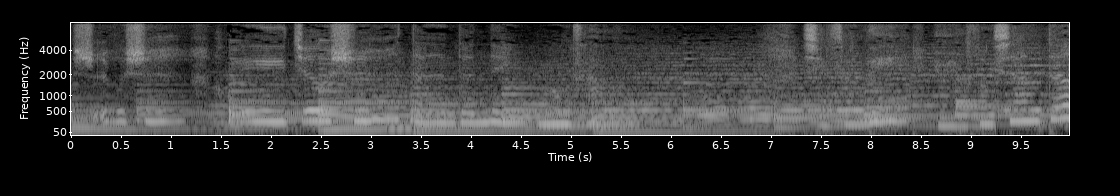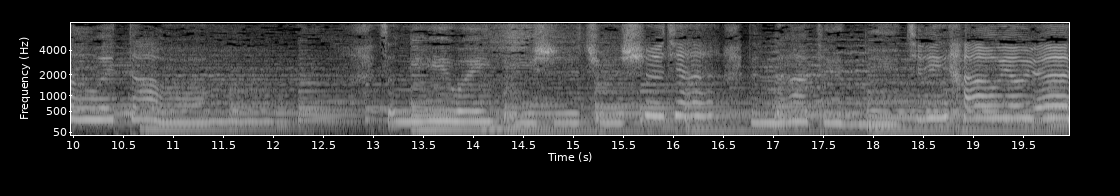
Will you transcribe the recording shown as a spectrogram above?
是不是回忆就是淡淡柠檬草？心酸里又有芳香的味道。曾以为你是全世界的那天已经好遥远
